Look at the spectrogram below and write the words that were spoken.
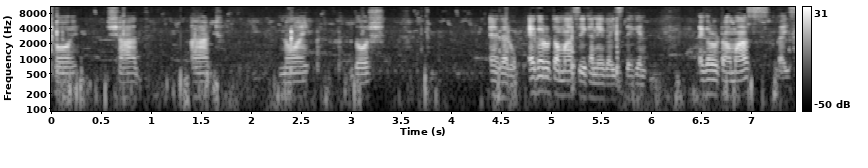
ছয়, সাত, আট, নয়, দশ, এগারো। এগারোটা মাছ এখানে গাইস দেখেন। এগারোটা মাছ গাইস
